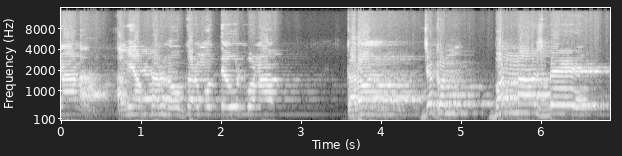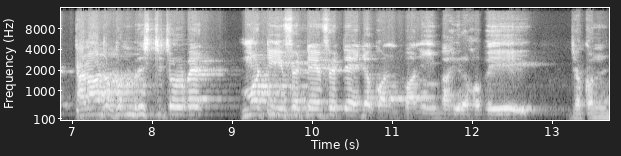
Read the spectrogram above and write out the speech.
না না। আমি আপনার নৌকার মধ্যে উঠবো না। কারণ যখন বন্যা আসবে, টানা যখন বৃষ্টি চলবে, মাটি ফেটে ফেটে যখন পানি বাহির হবে, যখন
